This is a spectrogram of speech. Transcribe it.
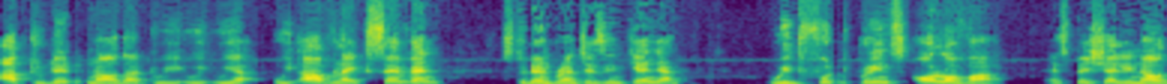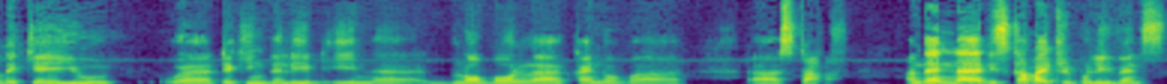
up to date now that we, we, we, are, we have like seven student branches in Kenya with footprints all over, especially now the KU uh, taking the lead in uh, global uh, kind of uh, uh, stuff. And then uh, Discover IEEE events.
